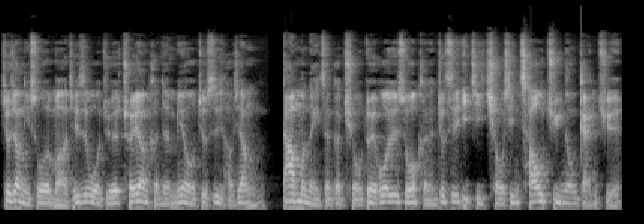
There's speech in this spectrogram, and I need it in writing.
就像你说的嘛，其实我觉得崔杨可能没有，就是好像 dominate 整个球队，或者是说可能就是一级球星超巨那种感觉。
